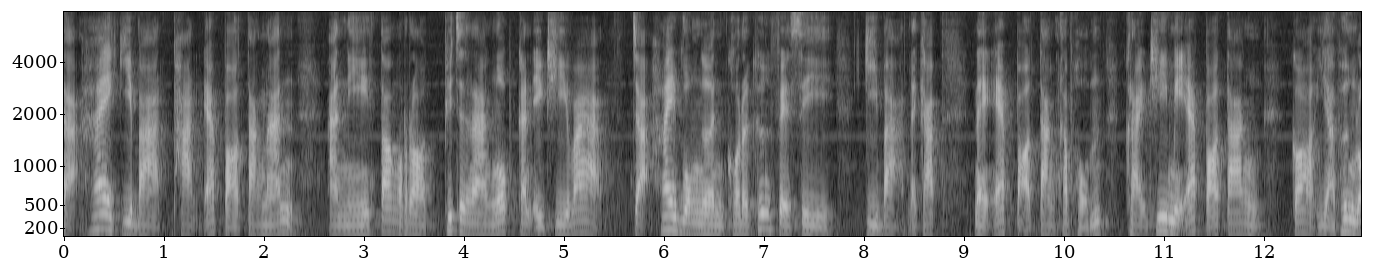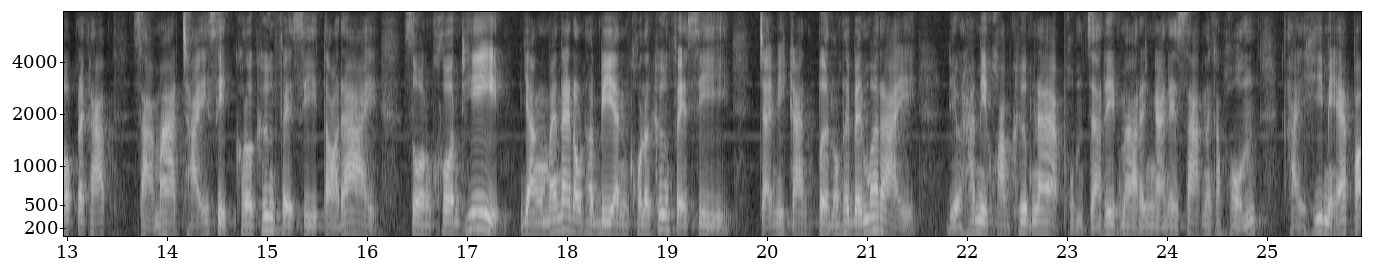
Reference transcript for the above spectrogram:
จะให้กี่บาทผ่านแอปเป๋าตังนั้น อันนี้ต้องรอพิจารณางบกันอีกทีว่า จะให้วงเงินคนละครึ่งเฟส4 กี่บาทนะครับ ในแอปเป๋าตังครับผม ใครที่มีแอปเป๋าตังก็อย่าเพิ่งลบนะครับ สามารถใช้สิทธิ์คนละครึ่งเฟสซีต่อได้ ส่วนคนที่ยังไม่ได้ลงทะเบียนคนละครึ่งเฟสซีจะมีการเปิดลงทะเบียนเมื่อไหร่ เดี๋ยวถ้ามีความคืบหน้า ผมจะรีบมารายงานให้ทราบนะครับผม ใครที่มีแอปเป๋า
